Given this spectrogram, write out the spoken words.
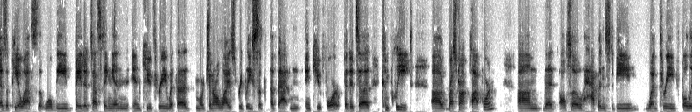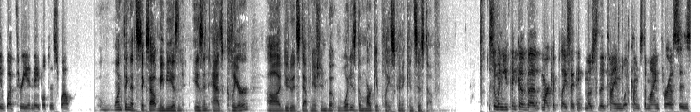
as a POS that we'll be beta testing in, in Q3 with a more generalized release of, of that in, in Q4. But it's a complete uh, restaurant platform um, that also happens to be Web3, fully Web3 enabled as well. One thing that sticks out maybe isn't isn't as clear uh, due to its definition, but what is the marketplace going to consist of? So when you think of a marketplace, I think most of the time what comes to mind for us is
